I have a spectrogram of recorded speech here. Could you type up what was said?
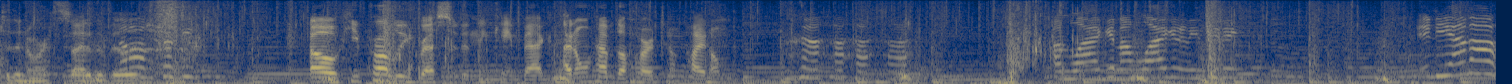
to the north side of the Come on, village. Cookie. Oh, he probably rested and then came back. I don't have the heart to top him. I'm lagging, I'm lagging, and he's hitting. Indiana!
